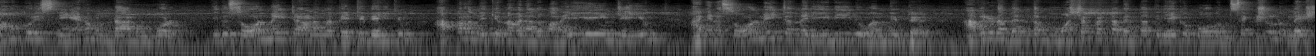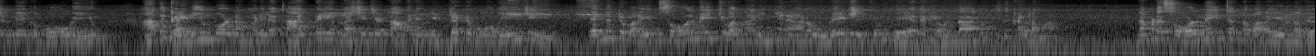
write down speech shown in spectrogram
നമുക്കൊരു സ്നേഹം ഉണ്ടാകുമ്പോൾ ഇത് സോൾമേറ്റ് ആണെന്ന് തെറ്റിദ്ധരിക്കും അപ്പുറം നിൽക്കുന്നവൻ അത് പറയുകയും ചെയ്യും. അങ്ങനെ സോൾമേറ്റ് എന്ന രീതിയിൽ വന്നിട്ട് അവരുടെ ബന്ധം മോശപ്പെട്ട ബന്ധത്തിലേക്ക് പോകും സെക്ഷൽ റിലേഷനിലേക്ക് പോവുകയും അത് കഴിയുമ്പോൾ നമ്മളിലെ താല്പര്യം നശിച്ചിട്ട് അവൻ അങ്ങ് ഇട്ടിട്ട് പോവുകയും ചെയ്യും. എന്നിട്ട് പറയും സോൾമേറ്റ് വന്നാൽ ഇങ്ങനെയാണ് ഉപേക്ഷിക്കും വേദന ഉണ്ടാകും ഇത് കള്ളമാണ്. നമ്മുടെ സോൾമേറ്റ് എന്ന് പറയുന്നത്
